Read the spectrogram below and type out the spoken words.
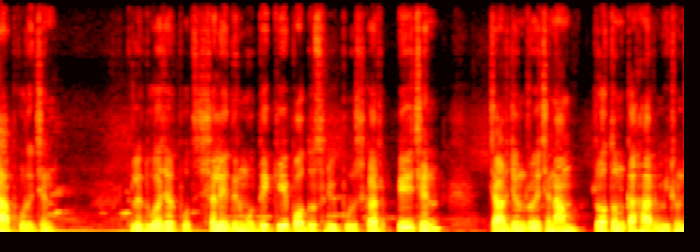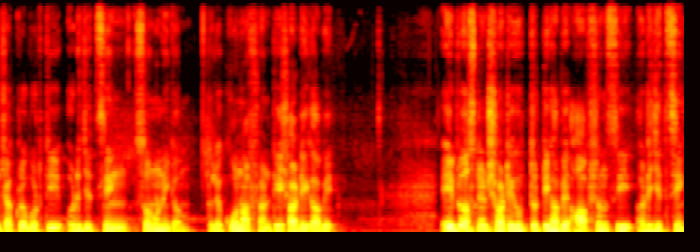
লাভ করেছেন? তাহলে দু হাজার পঁচিশ সালে এদের মধ্যে কে পদ্মশ্রী পুরস্কার পেয়েছেন? চারজন রয়েছে নাম, রতন কাহার, মিঠুন চক্রবর্তী, অরিজিৎ সিং, সোনু নিগম। তাহলে কোন অপশনটি সঠিক হবে? এই প্রশ্নের সঠিক উত্তরটি হবে অপশন সি, অরিজিৎ সিং।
